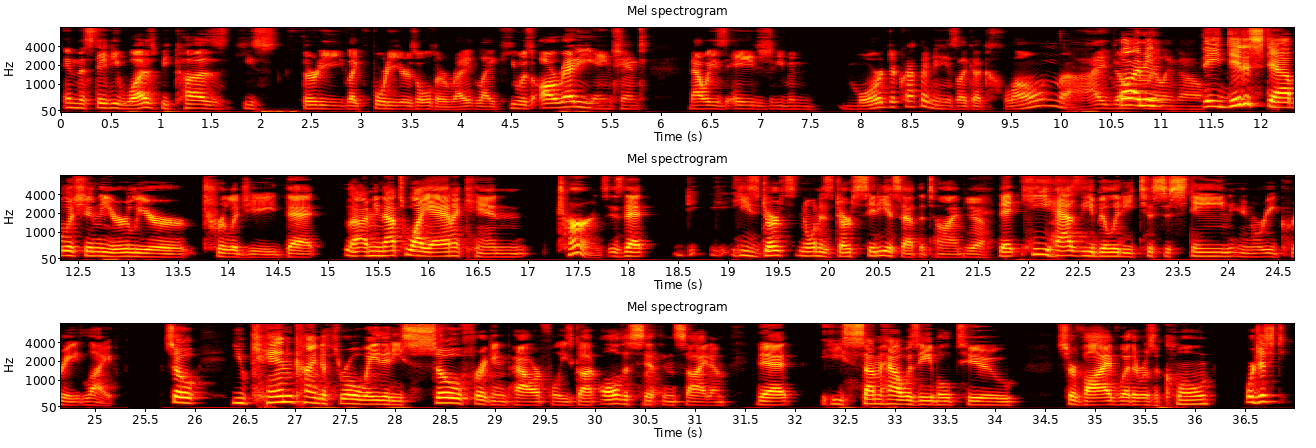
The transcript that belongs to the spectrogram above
in the state he was because he's thirty, like forty years older, right? Like he was already ancient. Now he's aged even more decrepit, and he's like a clone. I don't Well, I mean, really know. They did establish in the earlier trilogy that I mean that's why Anakin turns is that he's Darth known as Darth Sidious at the time yeah, that he has the ability to sustain and recreate life. So you can kind of throw away that he's so frigging powerful. He's got all the Sith Right. inside him that he somehow was able to survive, whether it was a clone or just.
